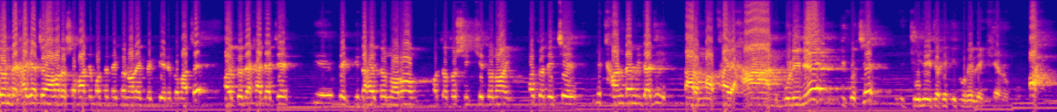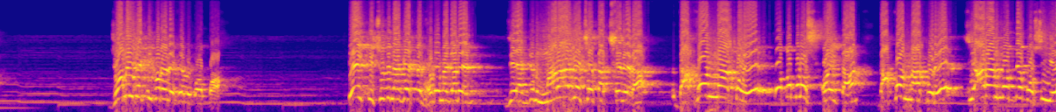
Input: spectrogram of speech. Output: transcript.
একজন দেখা গেছে, আমাদের সমাজের মধ্যে দেখবেন অনেক ব্যক্তি এরকম আছে। হয়তো দেখা যে ব্যক্তিটা হয়তো নরম অত শিক্ষিত নয়, হয়তো দেখছে যে ঠান্ডা মিজাজি, তার মাথায় হাত গুলি নিয়ে কি করছে? জমিটাকে কি করে লেখে আহ! জমিটা কি করে লেখে নেব আল্লাহ এই কিছুদিন আগে একটা ঘটনা জানেন, যে একজন মারা গেছে তার ছেলেরা, দাফন না করে, কত বড় শয়তান, দাফন না করে চেয়ারের মধ্যে বসিয়ে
